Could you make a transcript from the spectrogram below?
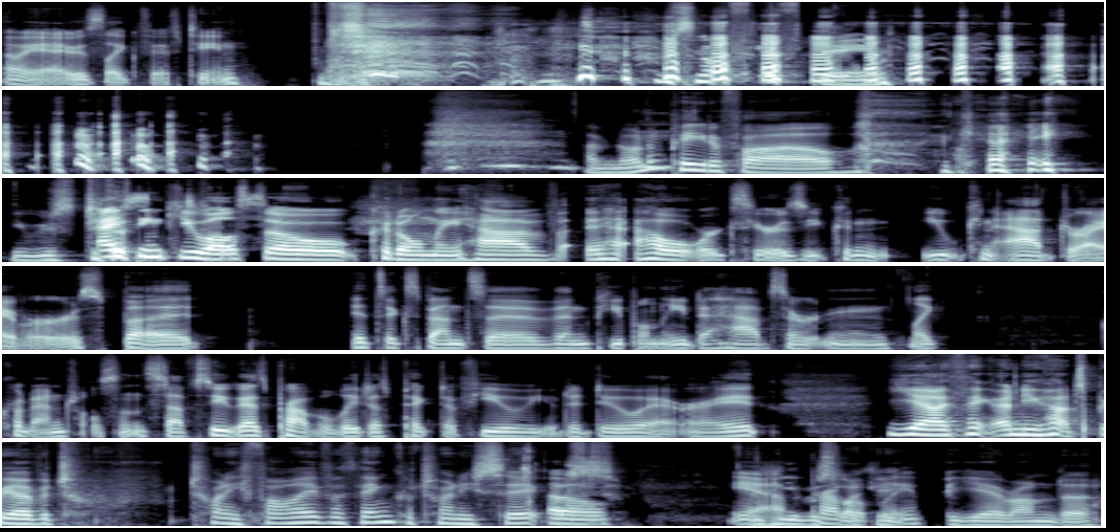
Oh yeah, he was like fifteen. He's not fifteen. I'm not a pedophile. okay. He was just... I think you also could only have how it works here is you can you can add drivers, but it's expensive and people need to have certain like credentials and stuff. So you guys probably just picked a few of you to do it, right? Yeah, I think and you had to be over tw- 25, I think, or 26. Oh. Yeah, and he was probably. like a, a, year under.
